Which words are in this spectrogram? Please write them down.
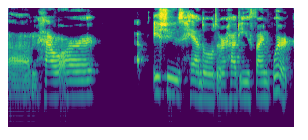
um, how are issues handled or how do you find work?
